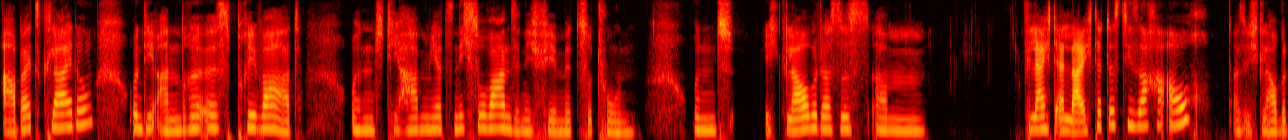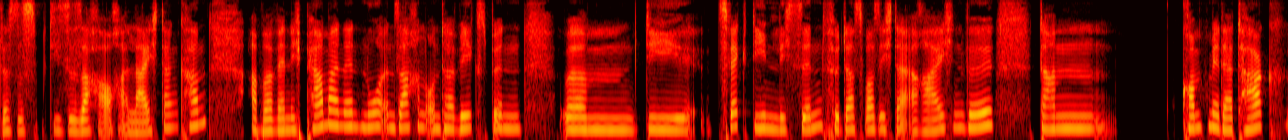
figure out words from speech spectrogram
Arbeitskleidung und die andere ist privat. Und die haben jetzt nicht so wahnsinnig viel mit zu tun. Und ich glaube, dass es ähm, vielleicht erleichtert es die Sache auch. Also ich glaube, dass es diese Sache auch erleichtern kann. Aber wenn ich permanent nur in Sachen unterwegs bin, ähm, die zweckdienlich sind für das, was ich da erreichen will, dann kommt mir der Tag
